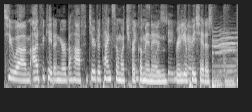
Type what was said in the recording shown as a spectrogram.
to um, advocate on your behalf. Deirdre, thanks so much for Thank coming so in. much, really appreciate it.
